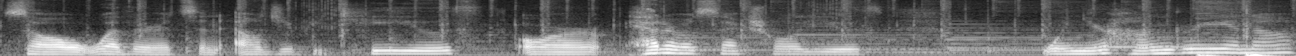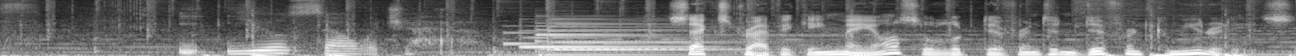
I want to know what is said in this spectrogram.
So whether it's an LGBT youth or heterosexual youth, when you're hungry enough, you'll sell what you have. Sex trafficking may also look different in different communities.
